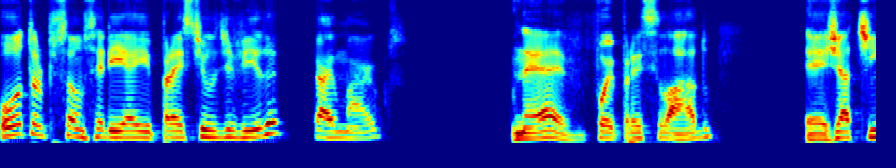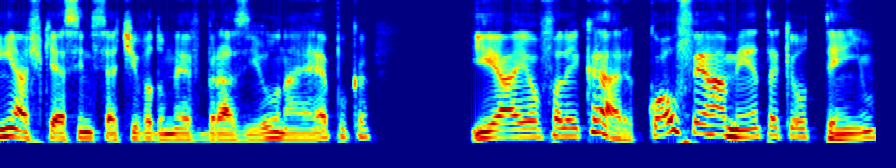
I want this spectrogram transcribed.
Outra opção seria ir para estilo de vida, Caio Marcos, né? Foi para esse lado. É, já tinha, acho que essa iniciativa do MEV Brasil na época. E aí eu falei, cara, qual ferramenta que eu tenho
